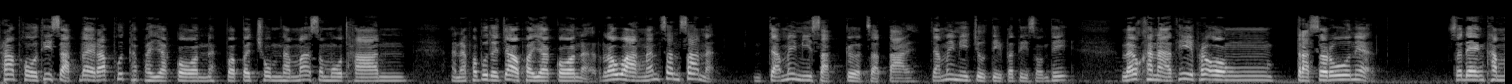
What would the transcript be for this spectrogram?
พระโพธิสัตว์ได้รับพุทธพยากรนะประประชุมธรรมสมุทานนนะพระพุทธเจ้าพยากรณ์อะระหว่างนั้นสั้นๆอะจะไม่มีสัตว์เกิดสัตว์ตาย จะไม่มีจุติปฏิสนธิแล้วขณะที่พระองค์ตรัสรู้เนี่ยแสดงธรรม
